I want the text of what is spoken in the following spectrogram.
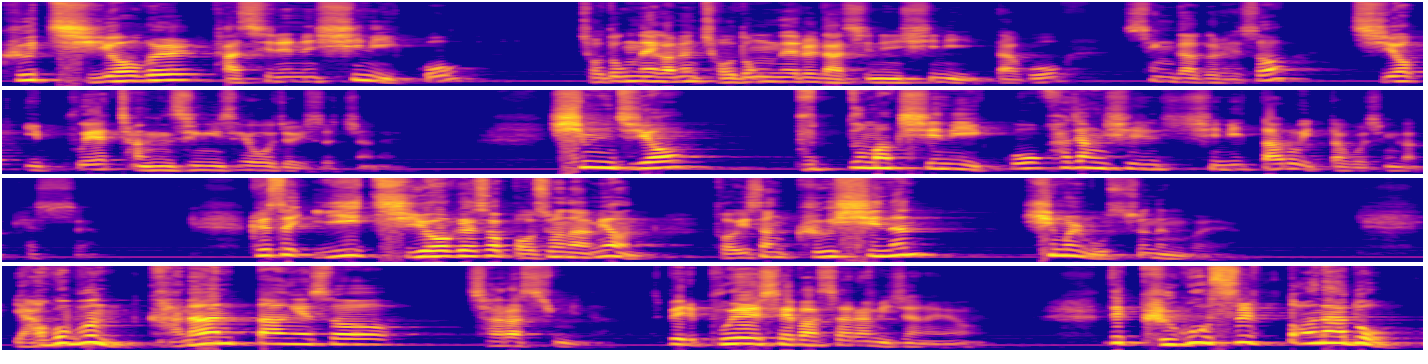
그 지역을 다스리는 신이 있고 저 동네 가면 저 동네를 다스리는 신이 있다고 생각을 해서 지역 입구에 장승이 세워져 있었잖아요. 심지어 부뚜막 신이 있고 화장실 신이 따로 있다고 생각했어요. 그래서 이 지역에서 벗어나면 더 이상 그 신은 힘을 못 쓰는 거예요. 야곱은 가나안 땅에서 자랐습니다. 특별히 부엘세바 사람이잖아요. 근데 그곳을 떠나도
